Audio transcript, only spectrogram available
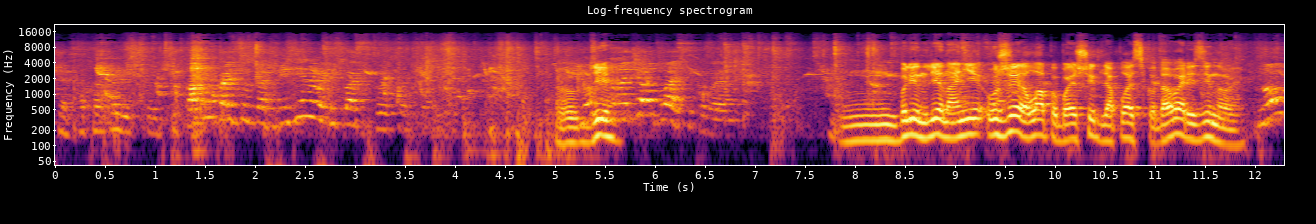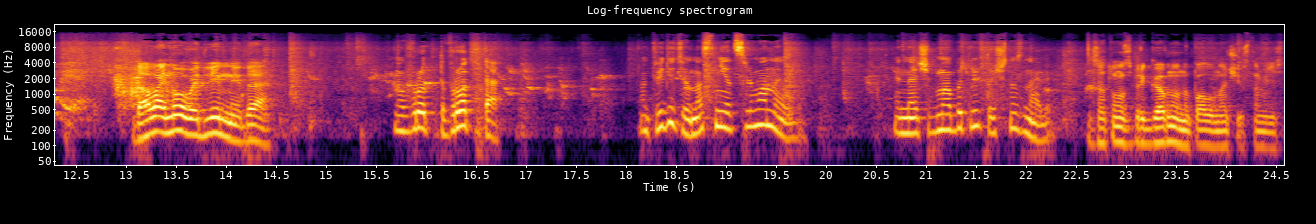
Сейчас покажу что еще. Какое кольцо, Саша, резиновое или пластиковое кольцо? Где? Сначала пластиковое. М, Блин, Лена, они уже лапы большие для пластикового. Давай резиновые. Новые? Давай новые длинные, да. Ну, в рот-то, в рот-то. Вот видите, у нас нет сальмонеллы. Иначе бы мы об этом точно знали. Зато у нас теперь говно на полу на чистом есть.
